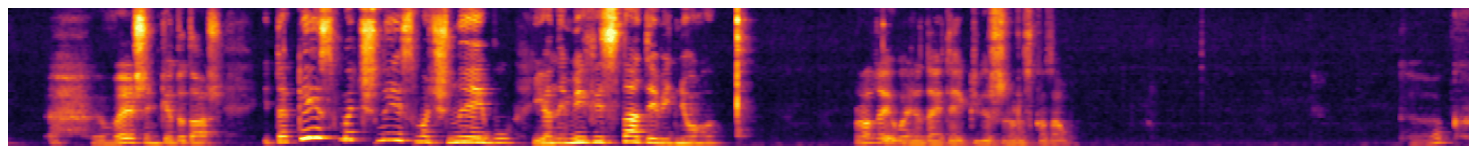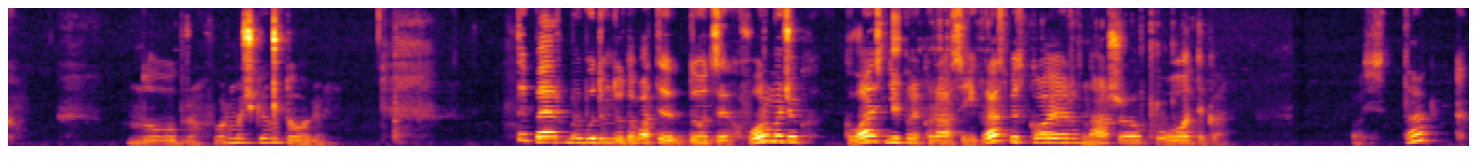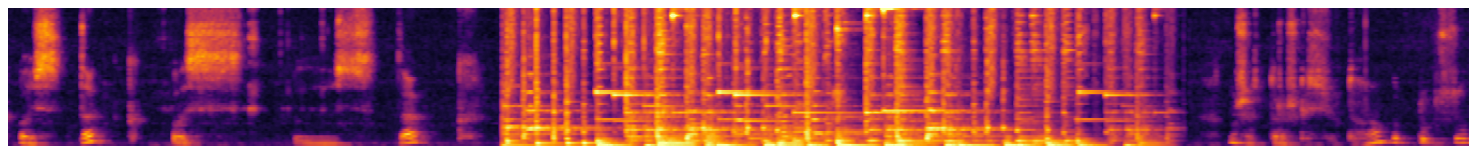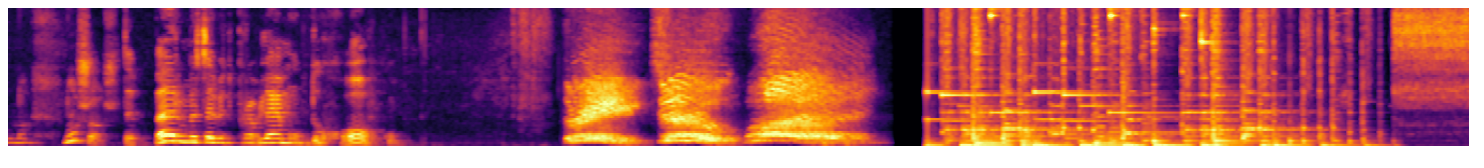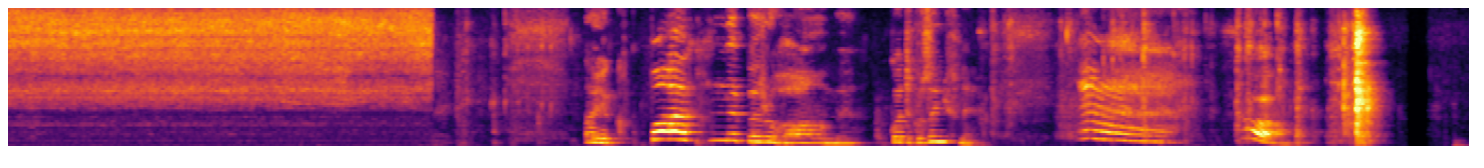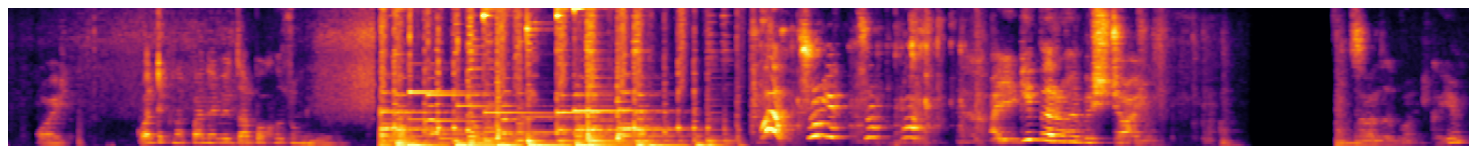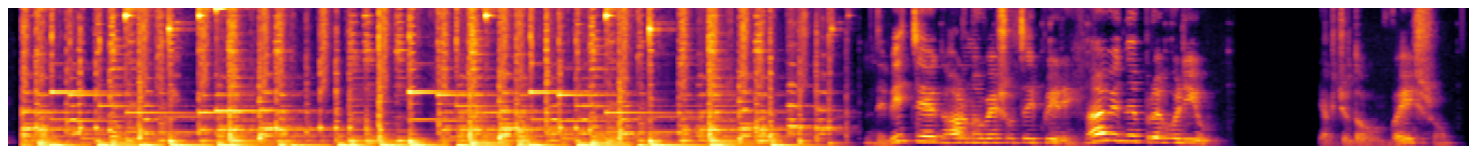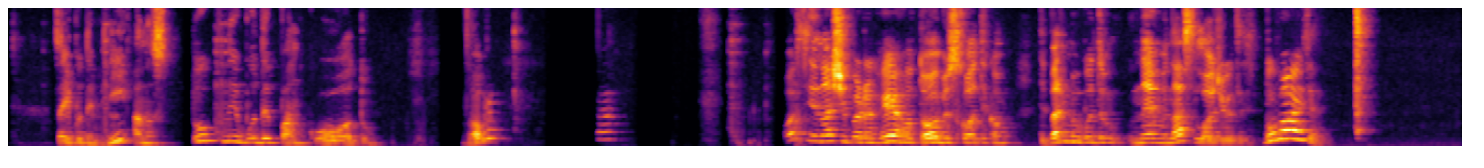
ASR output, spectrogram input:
вишеньки додаш. І такий смачний, смачний був. Я не міг відстати від нього. Правда, виглядаєте, як вірш розказав? Так. Добре, формочки готові. Тепер ми будемо додавати до цих формочок класні прикраси, якраз під колір нашого котика. Ось так, ось так, ось, ось так. Тут. Ну що ж, тепер ми це відправляємо в духовку. Three, two, one. А як пахне пирогами. Котику, занюхни. Ой, котик, напевне, від запаху зумлів. А, що я? Що? А, а які пироги без чаю? Заливанькою. Дивіться, як гарно вийшов цей пиріг, навіть не пригорів. Як чудово вийшов. Цей буде мій, а наступний буде пан коту. Добре? Так. Ось і наші пироги готові з котиком. Тепер ми будемо ними насолоджуватись. Бувайте!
